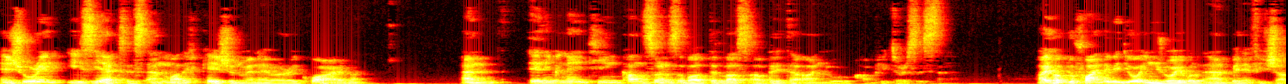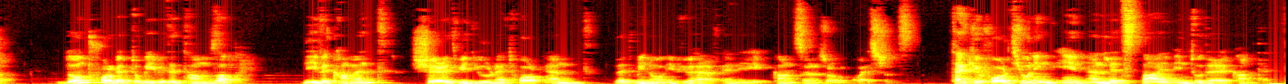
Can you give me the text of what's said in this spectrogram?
ensuring easy access and modification whenever required, and eliminating concerns about the loss of data on your computer system. I hope you find the video enjoyable and beneficial. Don't forget to give it a thumbs up, leave a comment, share it with your network, and let me know if you have any concerns or questions. Thank you for tuning in and let's dive into the content.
